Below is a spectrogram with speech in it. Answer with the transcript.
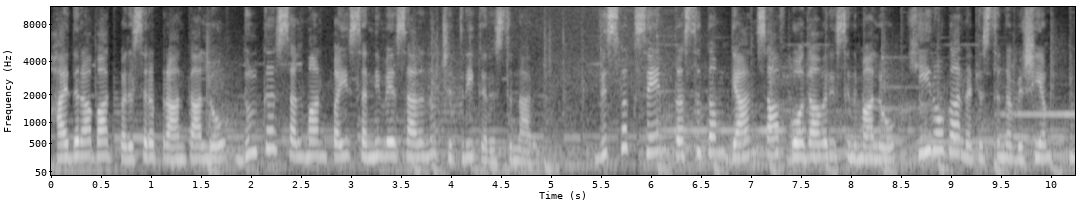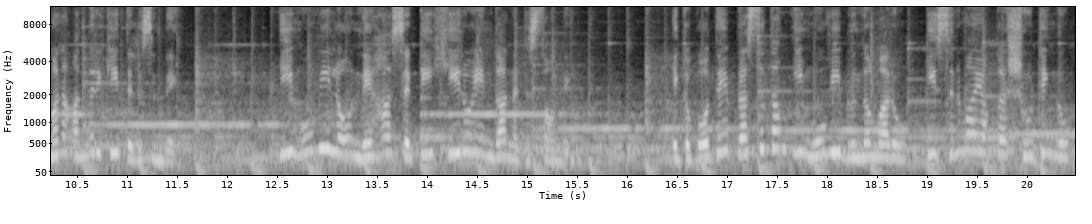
హైదరాబాద్ పరిసర ప్రాంతాల్లో దుల్కర్ సల్మాన్ పై సన్నివేశాలను చిత్రీకరిస్తున్నారు. విశ్వక్ సేన్ ప్రస్తుతం గ్యాంగ్స్ ఆఫ్ గోదావరి సినిమాలో హీరోగా నటిస్తున్న విషయం మన అందరికీ తెలిసిందే. ఈ మూవీలో నేహా శెట్టి హీరోయిన్గా నటిస్తోంది. ఇకపోతే ప్రస్తుతం ఈ మూవీ బృందం వారు ఈ సినిమా యొక్క షూటింగ్ను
